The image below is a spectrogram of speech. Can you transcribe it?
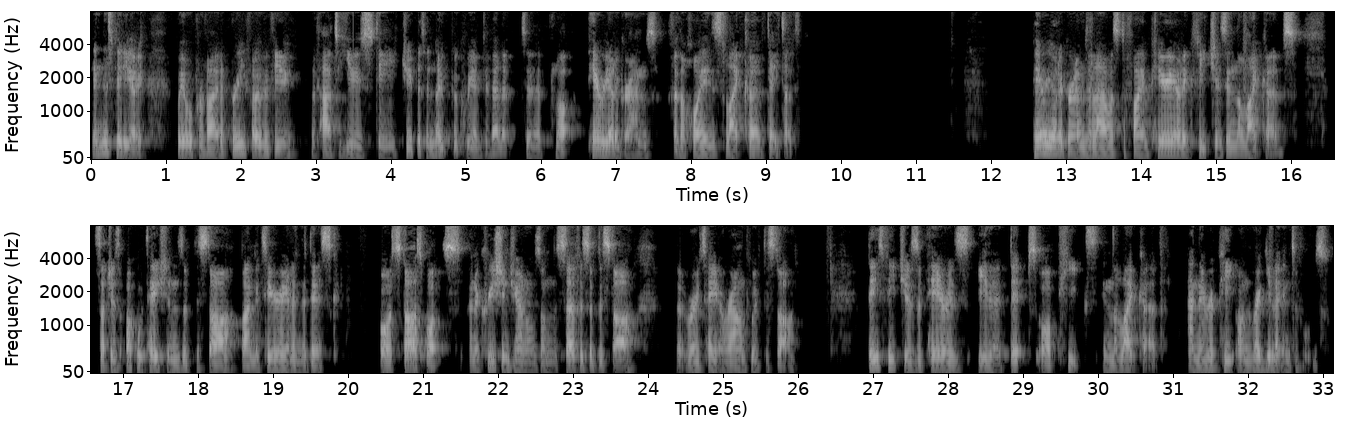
In this video, we will provide a brief overview of how to use the Jupyter notebook we have developed to plot periodograms for the HOYS light curve data. Periodograms allow us to find periodic features in the light curves, such as occultations of the star by material in the disk, or star spots and accretion channels on the surface of the star that rotate around with the star. These features appear as either dips or peaks in the light curve, and they repeat on regular intervals.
